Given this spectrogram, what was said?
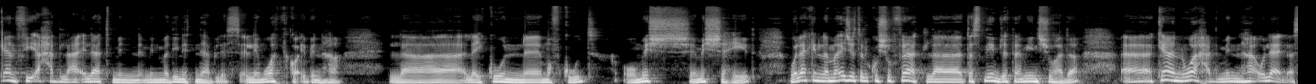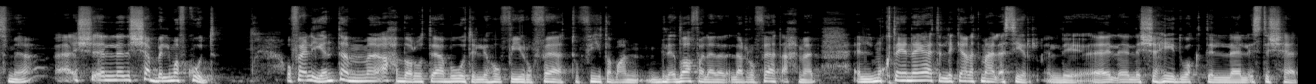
كان في أحد العائلات من من مدينة نابلس اللي موثقة ابنها ليكون مفقود ومش مش شهيد. ولكن لما إجت الكشوفات لتسليم جثامين شهداء آه، كان واحد من هؤلاء الأسماء الشاب اللي مفقود وفعليا تم احضروا تابوت اللي هو فيه رفات وفيه طبعا بالإضافة للرفات أحمد المقتنيات اللي كانت مع الأسير اللي الشهيد وقت الاستشهاد.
